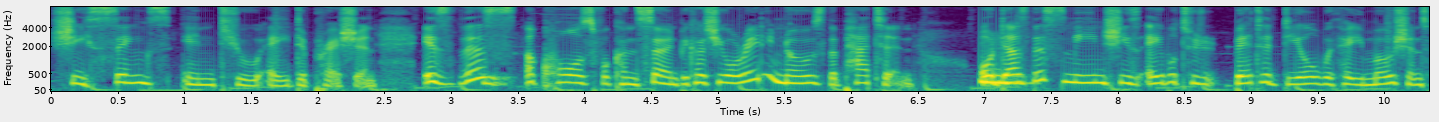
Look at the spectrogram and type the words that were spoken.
she sinks into a depression. Is this a cause for concern because she already knows the pattern? Or does this mean she's able to better deal with her emotions,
